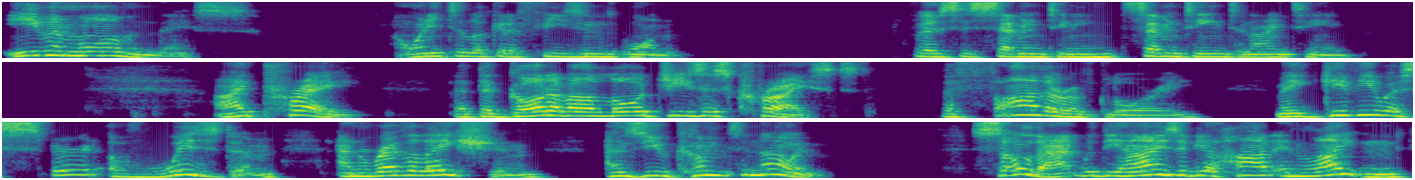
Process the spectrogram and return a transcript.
Even more than this, I want you to look at Ephesians 1 verses 17, 17 to 19. I pray that the God of our Lord Jesus Christ, the Father of glory, may give you a spirit of wisdom and revelation as you come to know him, so that with the eyes of your heart enlightened,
